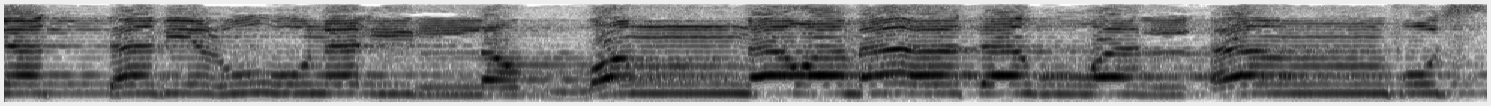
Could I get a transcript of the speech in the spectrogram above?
يتبعون إلا الظن وما تهوى الأنفس.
